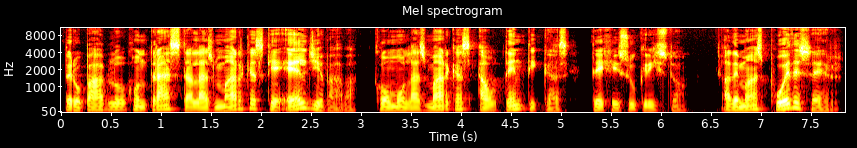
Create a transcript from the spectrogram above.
pero Pablo contrasta las marcas que él llevaba como las marcas auténticas de Jesucristo. Además, puede ser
